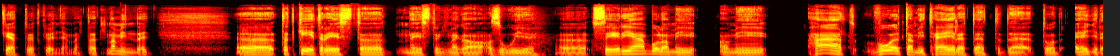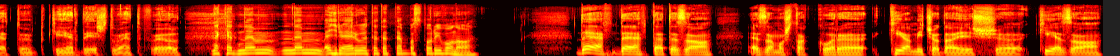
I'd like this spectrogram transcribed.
Kettőt könnyebbet, tehát na mindegy. Tehát két részt néztünk meg az új szériából, ami, ami Hát, volt, amit helyre tett, de tudod, egyre több kérdést vett föl. Neked nem, nem egyre erőltetettebb a sztori vonal? De, de, tehát ez a, ez a most akkor ki a micsoda, és ki ez a,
